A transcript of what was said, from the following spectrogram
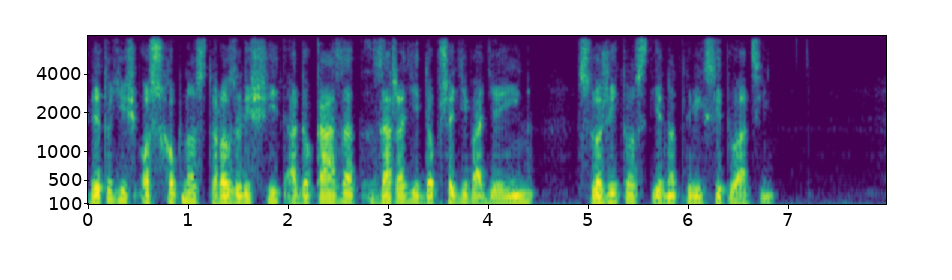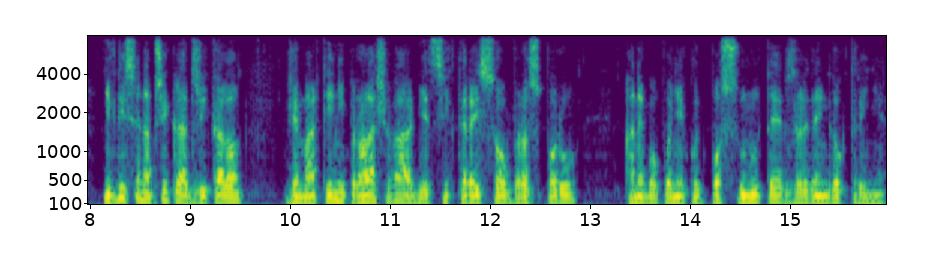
Jde totiž o schopnost rozlišit a dokázat zařadit do přediva dějin složitost jednotlivých situací. Někdy se například říkalo, že Martini prohlašoval věci, které jsou v rozporu anebo poněkud posunuté vzhledem k doktrině.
